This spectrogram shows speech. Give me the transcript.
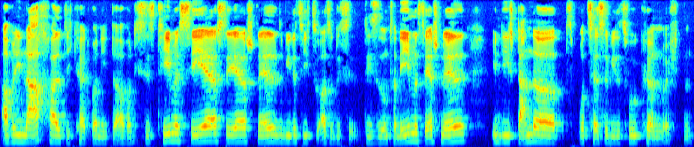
aber die Nachhaltigkeit war nicht da, weil die Systeme sehr, sehr schnell wieder sich zu, also diese, diese Unternehmen sehr schnell in die Standardprozesse wieder zurückkehren möchten.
